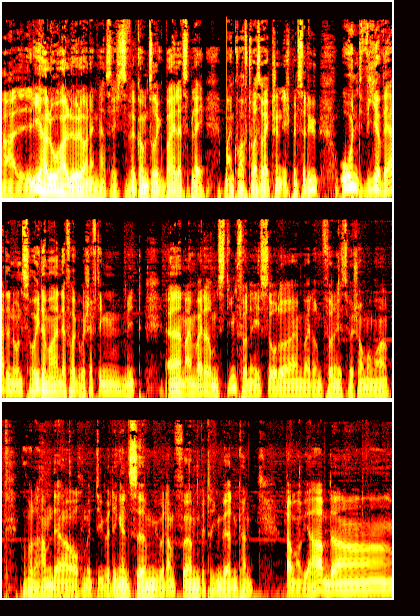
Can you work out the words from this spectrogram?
Hallo, Hallöle und ein herzliches Willkommen zurück bei Let's Play Minecraft Resurrection. Ich bin's der Dü und wir werden uns heute mal in der Folge beschäftigen mit ähm, einem weiteren Steam Furnace oder einem weiteren Furnace. Wir schauen mal, was wir da haben, der auch mit Überdingens ähm, über Dampf ähm, betrieben werden kann. Schauen wir mal, wir haben da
